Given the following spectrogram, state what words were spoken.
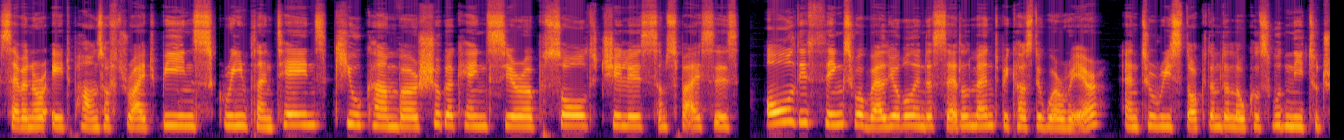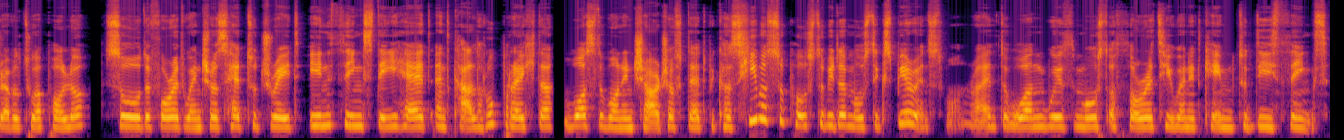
7 or 8 pounds of dried beans, green plantains, cucumber, sugarcane syrup, salt, chilies, some spices. All these things were valuable in the settlement because they were rare, and to restock them, the locals would need to travel to Apolo. So the four adventurers had to trade in things they had, and Karl Ruprechter was the one in charge of that because he was supposed to be the most experienced one, right? The one with most authority when it came to these things.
